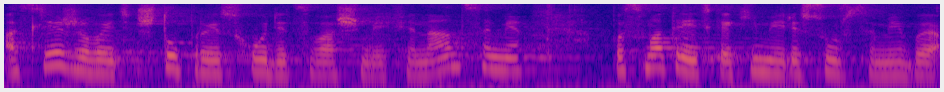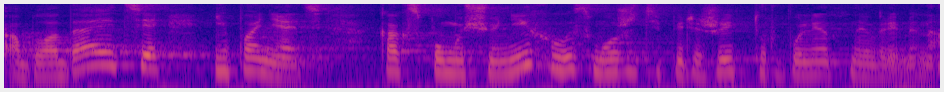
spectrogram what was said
отслеживать, что происходит с вашими финансами, посмотреть, какими ресурсами вы обладаете и понять, как с помощью них вы сможете пережить турбулентные времена.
